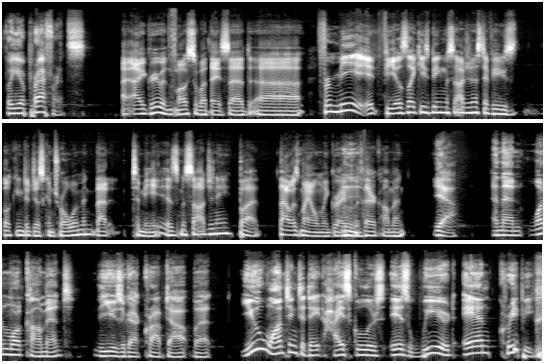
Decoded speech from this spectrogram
for your preference. I, I agree with most of what they said. Uh, for me, it feels like he's being misogynist if he's looking to just control women. That to me is misogyny, but that was my only gripe with their comment. Yeah. And then one more comment. The user got cropped out, but you wanting to date high schoolers is weird and creepy.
